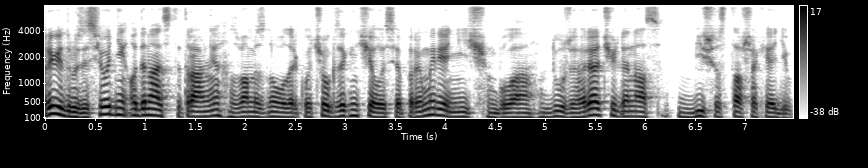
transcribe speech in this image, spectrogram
Привіт, друзі! Сьогодні 11 травня. З вами знову Олег Клочок. Закінчилося перемир'я. Ніч була дуже гарячою для нас. Більше ста шахедів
